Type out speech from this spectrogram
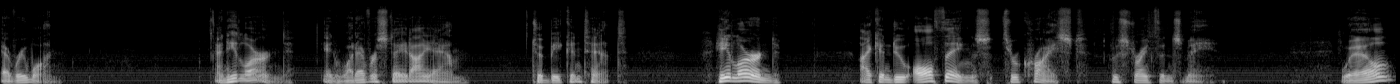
every one. And he learned, in whatever state I am, to be content. He learned, I can do all things through Christ who strengthens me. Well,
